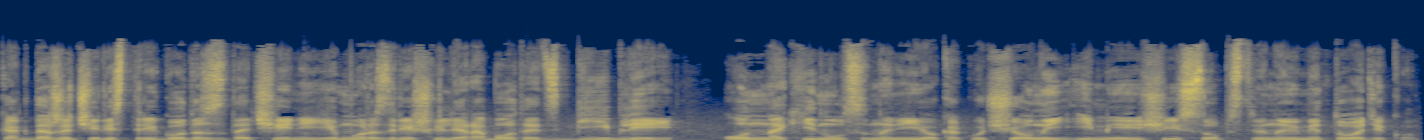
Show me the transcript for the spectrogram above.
Когда же через три года заточения ему разрешили работать с Библией, он накинулся на нее как ученый, имеющий собственную методику.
